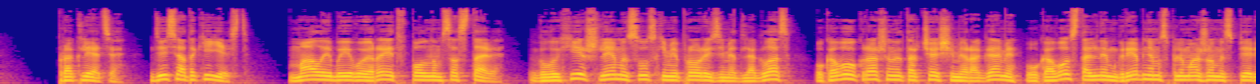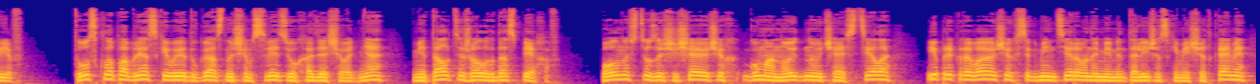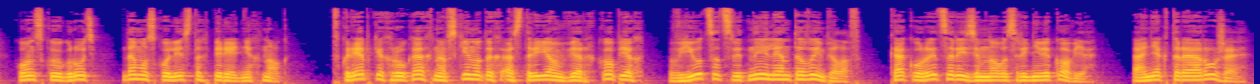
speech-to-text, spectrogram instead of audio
Проклятие, десяток и есть. Малый боевой рейд в полном составе. Глухие шлемы с узкими прорезями для глаз, у кого украшены торчащими рогами, у кого стальным гребнем с плюмажом из перьев. Тускло поблескивает в гаснущем свете уходящего дня металл тяжелых доспехов, полностью защищающих гуманоидную часть тела и прикрывающих сегментированными металлическими щитками конскую грудь до мускулистых передних ног. В крепких руках на вскинутых острием вверх копьях вьются цветные ленты вымпелов, как у рыцарей земного средневековья, а некоторое оружие...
